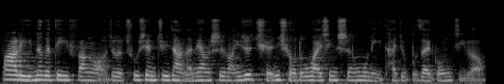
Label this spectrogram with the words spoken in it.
巴黎那个地方哦，就出现巨大能量释放，于是全球的外星生物里他就不再攻击了，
